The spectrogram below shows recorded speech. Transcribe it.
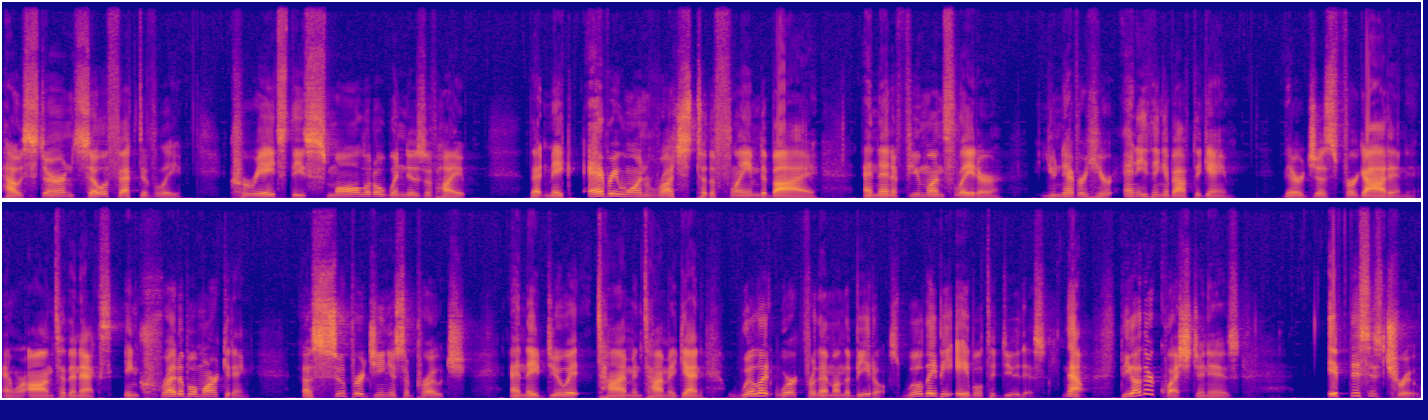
how Stern so effectively creates these small little windows of hype that make everyone rush to the flame to buy, and then a few months later, you never hear anything about the game. They're just forgotten, and we're on to the next. Incredible marketing, a super genius approach, and they do it time and time again. Will it work for them on the Beatles? Will they be able to do this? Now, the other question is if this is true,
